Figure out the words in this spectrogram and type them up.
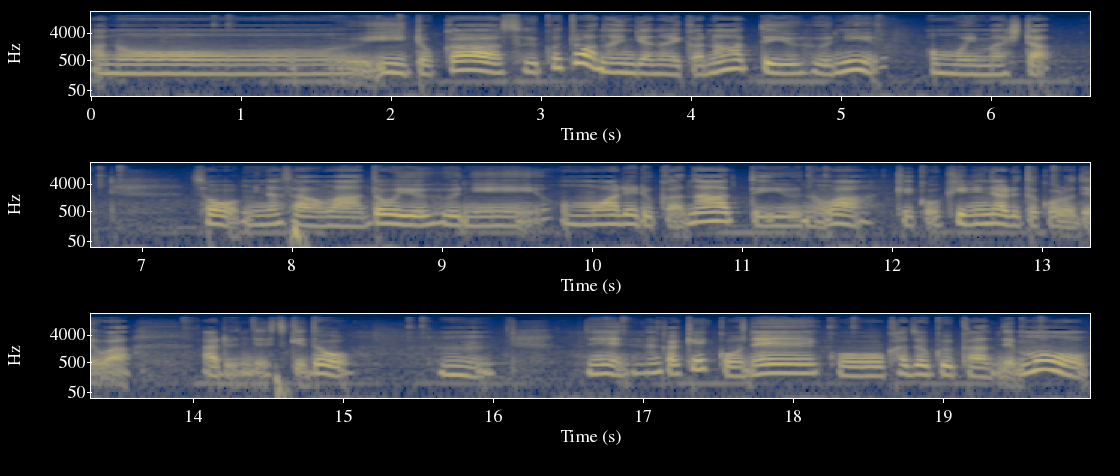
あのいいとかそういうことはないんじゃないかなっていうふうに思いました。そう皆さんはどういうふうに思われるかなっていうのは結構気になるところではあるんですけどうん。ねなんか結構ねこう家族間でも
